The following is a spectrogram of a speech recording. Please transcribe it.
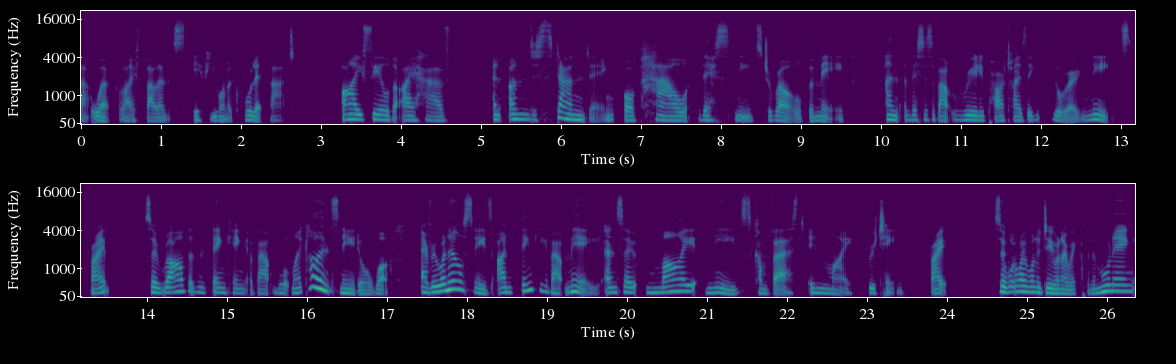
that work life balance, if you want to call it that. I feel that I have an understanding of how this needs to roll for me. And this is about really prioritizing your own needs, right? So rather than thinking about what my clients need or what everyone else needs, I'm thinking about me. And so my needs come first in my routine, right? So, what do I want to do when I wake up in the morning?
